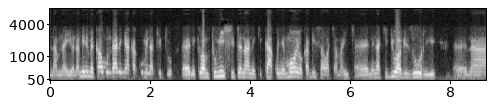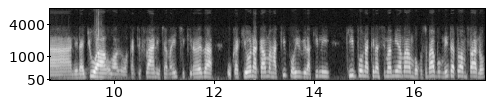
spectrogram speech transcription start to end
namna hiyo. Na mi nimekaa humu ndani miaka kumi na kitu uh, nikiwa mtumishi, tena nikikaa kwenye moyo kabisa wa chama hichi. Uh, ninakijua vizuri uh, na ninajua wakati fulani chama hichi kinaweza ukakiona kama hakipo hivi, lakini kipo na kinasimamia mambo, kwa sababu mi nitatoa mfano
